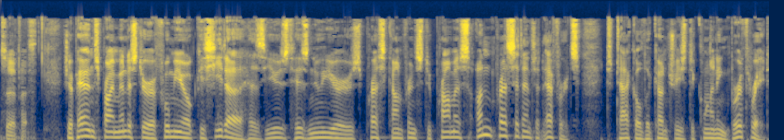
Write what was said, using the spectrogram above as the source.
surface. Japan's Prime Minister Fumio Kishida has used his New Year's press conference to promise unprecedented efforts to tackle the country's declining birth rate,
